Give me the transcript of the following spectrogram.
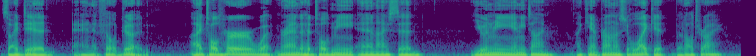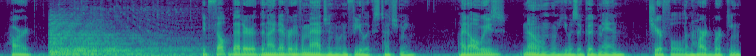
so I did, and it felt good. I told her what Miranda had told me, and I said, You and me anytime. I can't promise you'll like it, but I'll try. Hard. It felt better than I'd ever have imagined when Felix touched me. I'd always known he was a good man, cheerful and hard-working,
